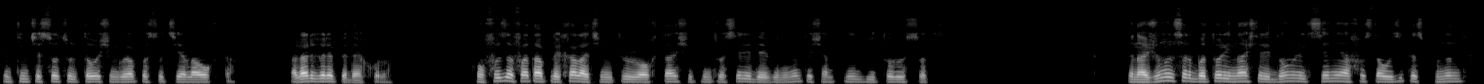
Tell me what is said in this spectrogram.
în timp ce soțul tău își îngroapă soția la octa. Alargă repede acolo. Confuză, fata a plecat la cimitirul Ohta și printr-o serie de evenimente și-a întâlnit viitorul soț. În ajunul sărbătorii nașterii Domnului, Xenia a fost auzită spunând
